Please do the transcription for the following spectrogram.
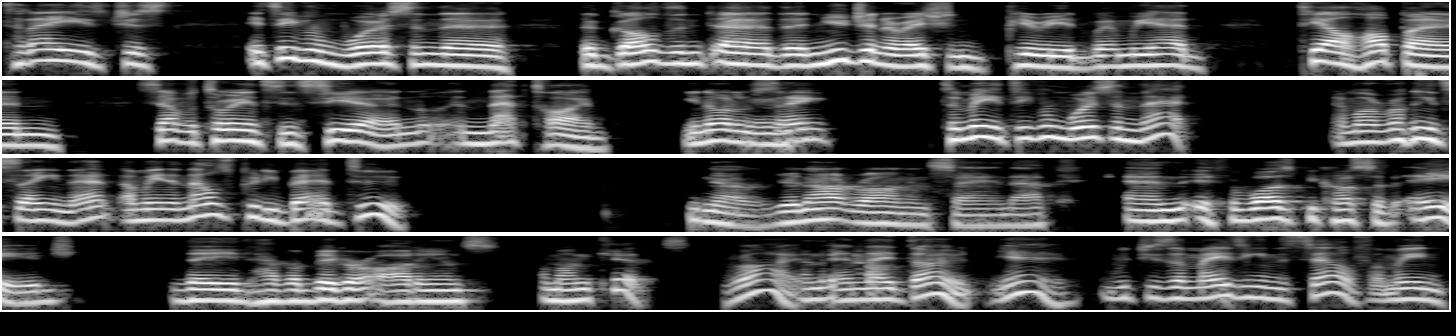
Today is just it's even worse than the the golden uh, the new generation period when we had TL Hopper and Salvatore and Sincere and, and that time. You know what I'm Mhm. saying? To me, it's even worse than that. Am I wrong in saying that? I mean, and that was pretty bad too. No, you're not wrong in saying that. And if it was because of age, they'd have a bigger audience among kids. Right. And And they they, don't. Yeah. Which is amazing in itself. I mean,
